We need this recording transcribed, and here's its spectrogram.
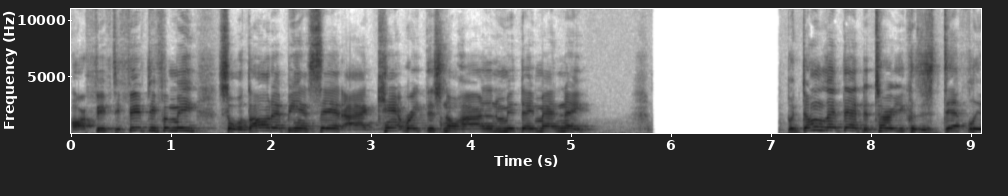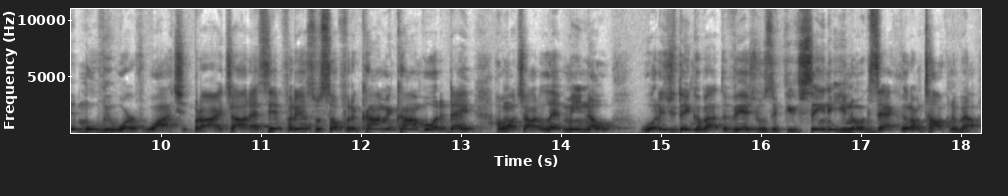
are 50-50 for me. So with all that being said, I can't rate this no higher than a midday matinee. But don't let that deter you because it's definitely a movie worth watching. But alright y'all, that's it for this one. So for the comment convo today, I want y'all to let me know what did you think about the visuals. If you've seen it, you know exactly what I'm talking about.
